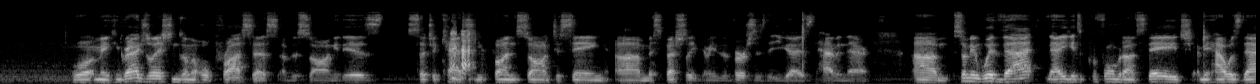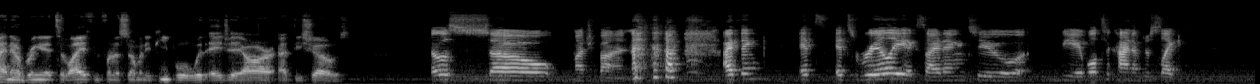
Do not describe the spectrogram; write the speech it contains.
Well, I mean, congratulations on the whole process of the song. It is such a catchy, fun song to sing, um, especially I mean the verses that you guys have in there. Um, so I mean, with that, now you get to perform it on stage. I mean, how was that? Now bringing it to life in front of so many people with AJR at these shows. It was so much fun. I think it's it's really exciting to be able to kind of just like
